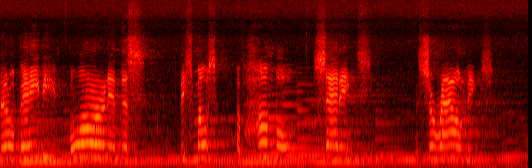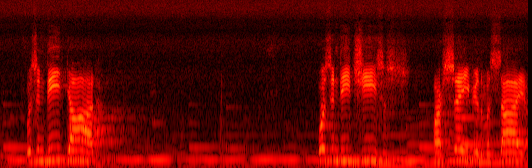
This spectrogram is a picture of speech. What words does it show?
little baby born in this, these most of humble settings and surroundings was indeed God, was indeed Jesus, our Savior, the Messiah.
